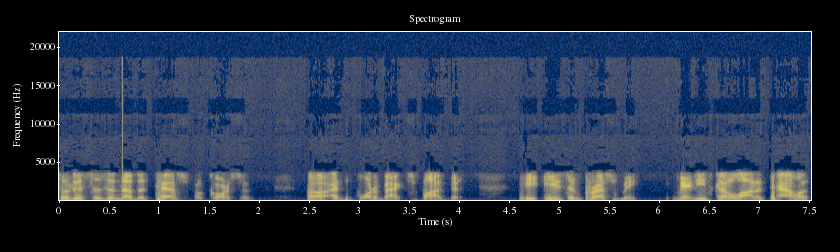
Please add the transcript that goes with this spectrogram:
So this is another test for Carson uh, at the quarterback spot. But he, he's impressed me. Man, he's got a lot of talent,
